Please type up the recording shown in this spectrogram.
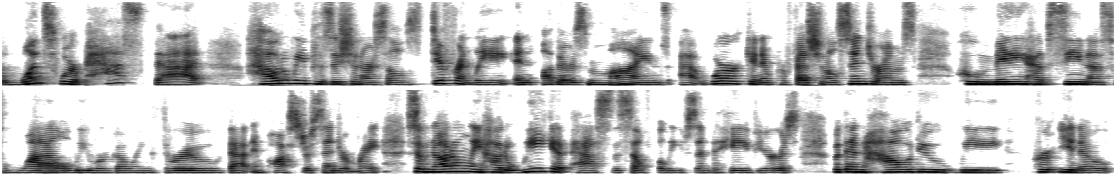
once we're past that, how do we position ourselves differently in others' minds at work and in professional syndromes who may have seen us while we were going through that imposter syndrome, right? So, not only how do we get past the self beliefs and behaviors, but then how do we, you know,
